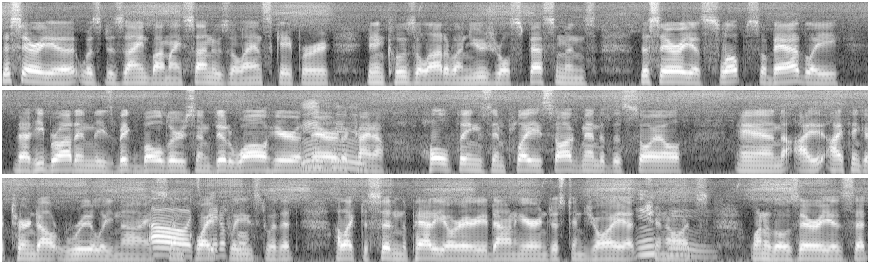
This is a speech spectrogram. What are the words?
This area was designed by my son, who's a landscaper. It includes a lot of unusual specimens. This area slopes so badly that he brought in these big boulders and did a wall here and there Mm-hmm. to kind of hold things in place, augmented the soil, and I, I think it turned out really nice. Oh, I'm quite beautiful. pleased with it. I like to sit in the patio area down here and just enjoy it. You know, it's Mm-hmm. one of those areas that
